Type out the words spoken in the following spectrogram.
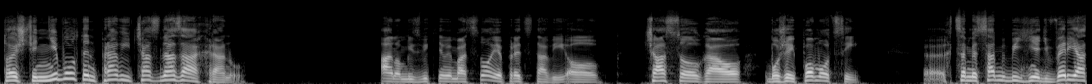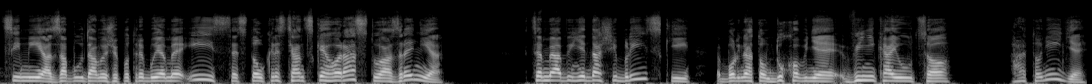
to ešte nebol ten pravý čas na záchranu. Áno, my zvykneme mať svoje predstavy o časoch a o Božej pomoci. E, chceme sami byť hneď veriacimi a zabúdame, že potrebujeme ísť cestou kresťanského rastu a zrenia. Chceme, aby hneď naši blízki boli na tom duchovne vynikajúco, ale to nejde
